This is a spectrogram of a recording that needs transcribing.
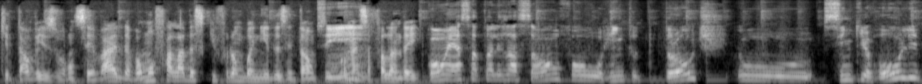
que talvez vão ser válidas, vamos falar das que foram banidas então. Sim. Começa falando aí. Com essa atualização foi o Rinto Throat, o Sinkhole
